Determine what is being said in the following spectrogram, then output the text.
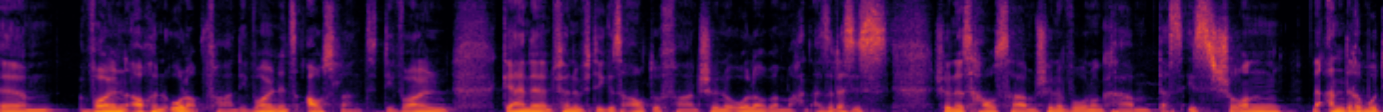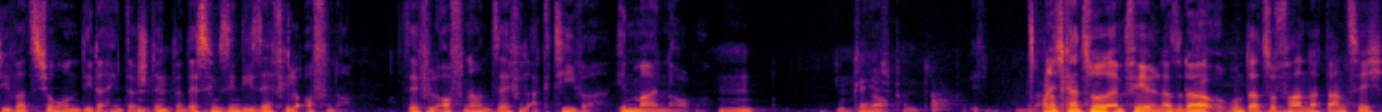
ähm, wollen auch in Urlaub fahren, die wollen ins Ausland, die wollen gerne ein vernünftiges Auto fahren, schöne Urlaube machen. Also das ist schönes Haus haben, schöne Wohnung haben. Das ist schon eine andere Motivation, die dahinter steckt. Mhm. Und deswegen sind die sehr viel offener, sehr viel offener und sehr viel aktiver in meinen Augen. Mhm. Okay, ja. spannend. Ich, ich kann es nur empfehlen. Also da runterzufahren nach Danzig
